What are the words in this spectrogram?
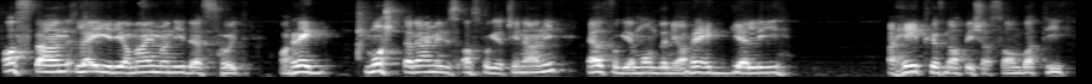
Aztán leírja Maimonides, hogy a reg, most a Maimonides azt fogja csinálni, el fogja mondani a reggeli, a hétköznapi és a szombati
